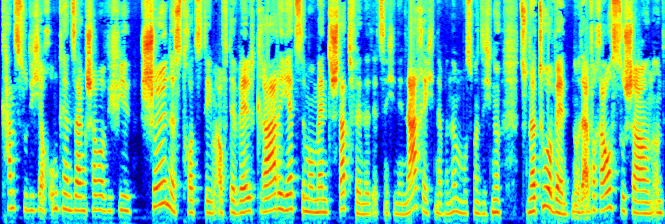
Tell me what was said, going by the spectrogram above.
kannst du dich auch umkehren und sagen, schau mal, wie viel Schönes trotzdem auf der Welt gerade jetzt im Moment stattfindet. Jetzt nicht in den Nachrichten, aber ne, muss man sich nur zur Natur wenden oder einfach rauszuschauen. Und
